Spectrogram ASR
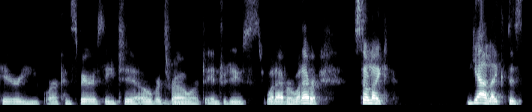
theory or conspiracy to overthrow or to introduce whatever whatever. So like yeah like this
